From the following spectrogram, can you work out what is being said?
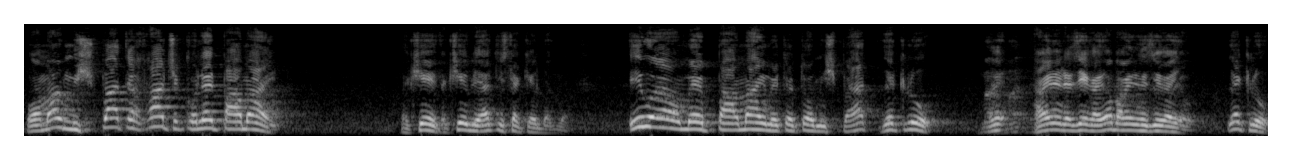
הוא אמר משפט אחד שכולל פעמיים. תקשיב, תקשיב לי, אל תסתכל בגמר. אם הוא היה אומר פעמיים את אותו משפט, זה כלום. הרי- נזיר היום, הרי נזיר היום. זה כלום?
